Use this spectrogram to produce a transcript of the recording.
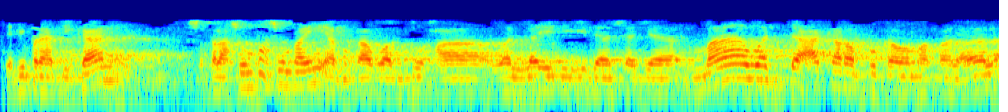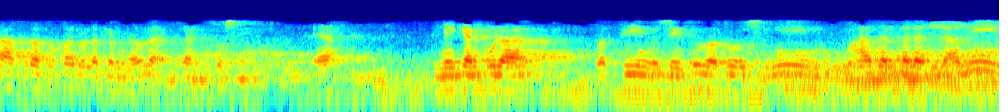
Jadi perhatikan setelah sumpah-sumpah ini apakah wadduha wal laili idza saja ma wadda'aka rabbuka wa ma qala al akhiratu khairun laka min dan seterusnya. Ya. Demikian pula والتين والزيتون وطور السنين وهذا البلد الأمين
